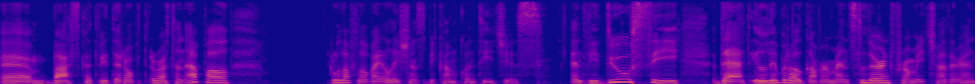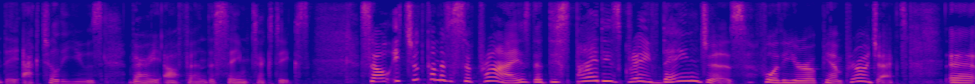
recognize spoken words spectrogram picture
um, basket with the rot- rotten apple. Rule of law violations become contagious. And we do see that illiberal governments learn from each other and they actually use very often the same tactics. So it should come as a surprise that despite these grave dangers for the European project, uh,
